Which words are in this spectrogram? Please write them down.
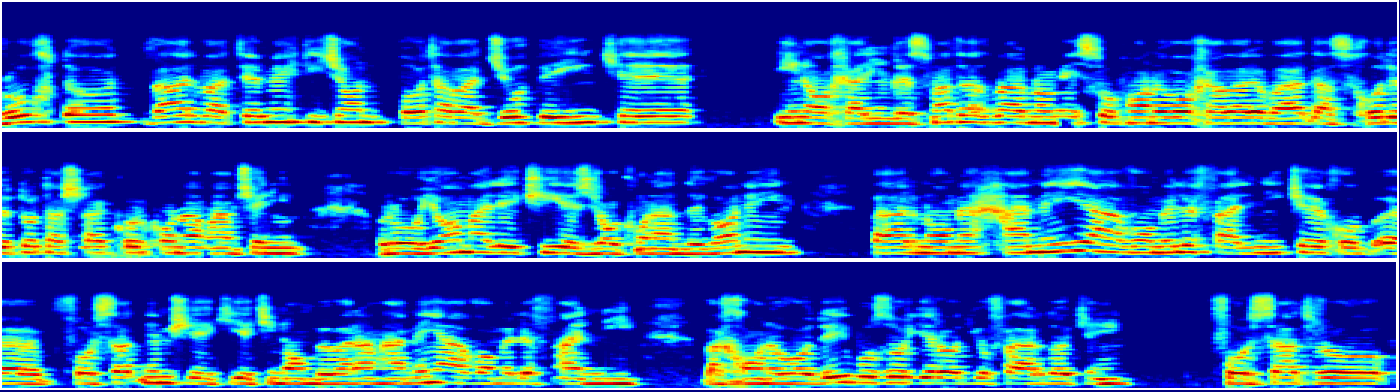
رخ داد. و البته مهدی جان با توجه به اینکه این آخرین قسمت از برنامه صبحانه با خبره. باید از خودتو تشکر کنم. همچنین رویا ملکی اجرا کنندگان این برنامه همه عوامل فنی که خب فرصت نمیشه یکی یکی نام ببرم همه عوامل فنی و خانواده بزرگ رادیو فردا که این فرصت رو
